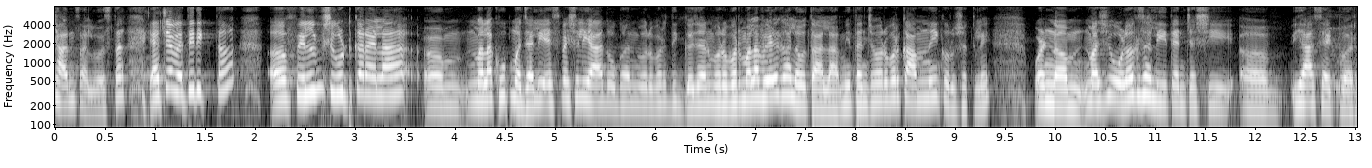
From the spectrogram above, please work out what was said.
छान चालू असतं. याच्या व्यतिरिक्त फिल्म शूट करायला मला खूप मजा आली एस्पेशली या दोघांबरोबर दिग्गजांबरोबर. मला वेळ घालवता आला. मी त्यांच्याबरोबर काम नाही करू शकले. पण माझी ओळख झाली त्यांच्याशी ह्या सेटवर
